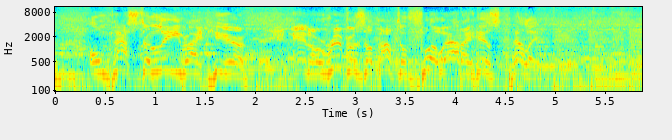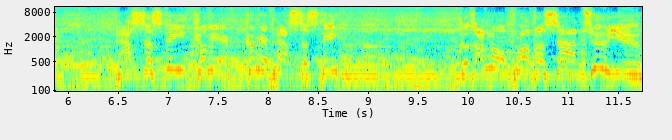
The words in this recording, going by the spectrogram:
Hands on Pastor Lee right here. And a river's about to flow out of his belly. Pastor Steve, come here. Come here, Pastor Steve. Because I'm going to prophesy to you,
